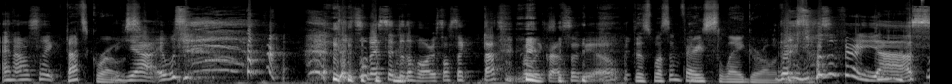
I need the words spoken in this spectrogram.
And I was like, That's gross. yeah, it was. That's what I said to the horse. I was like, that's really gross of you. This wasn't very sleigh girl. This wasn't very yes.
